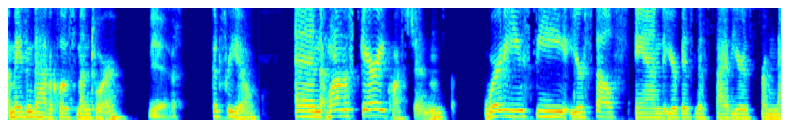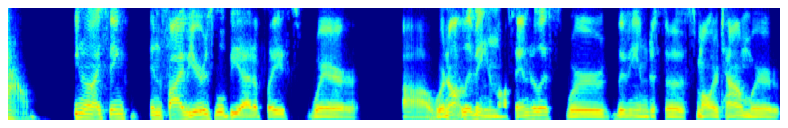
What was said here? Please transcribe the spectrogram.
amazing to have a close mentor. Yeah. Good for you. And one of the scary questions where do you see yourself and your business five years from now? You know, I think in five years, we'll be at a place where uh, we're not living in Los Angeles. We're living in just a smaller town where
